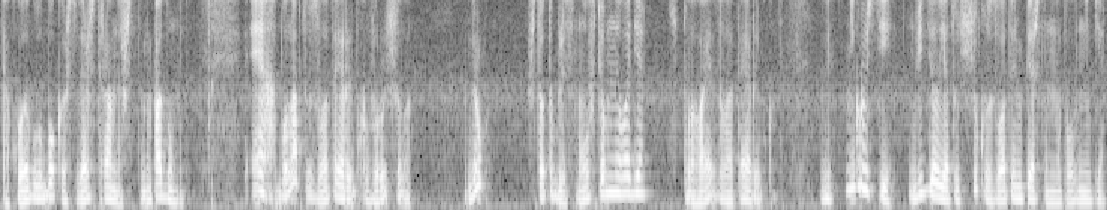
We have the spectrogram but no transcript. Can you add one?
Такое глубокое, что даже странно что-то подумать. Эх, была бы тут золотая рыбка, выручила. Вдруг что-то блеснуло в темной воде. Всплывает золотая рыбка. Говорит, не грусти, видел я тут щуку с золотым перстнем на плавнике.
